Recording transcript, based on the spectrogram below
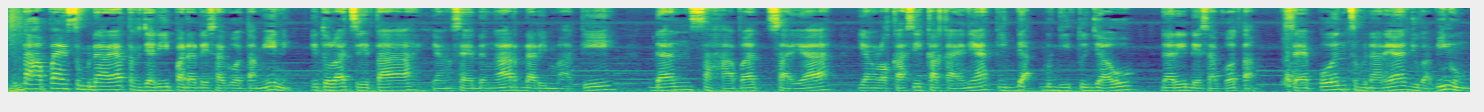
Entah apa yang sebenarnya terjadi pada desa Gotham ini. Itulah cerita yang saya dengar dari Melati dan sahabat saya yang lokasi KKN-nya tidak begitu jauh dari desa Gotham. Saya pun sebenarnya juga bingung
